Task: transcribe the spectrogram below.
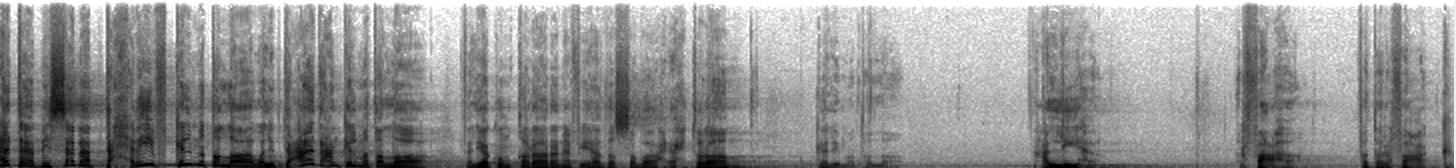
أتى بسبب تحريف كلمة الله والابتعاد عن كلمة الله فليكن قرارنا في هذا الصباح احترام كلمة الله. عليها. ارفعها فترفعك.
